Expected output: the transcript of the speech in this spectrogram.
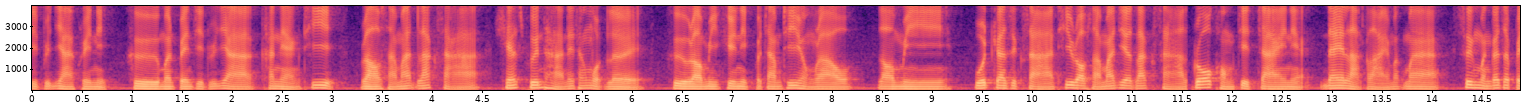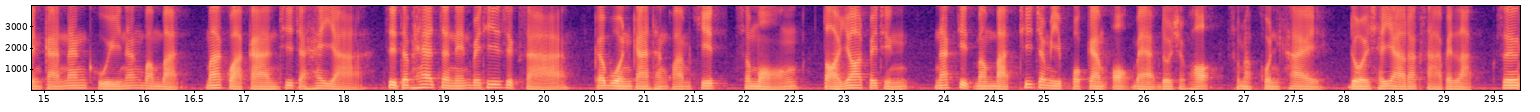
จิตวิทยาคลินิก คือมันเป็นจิตวิทยาแขนงที่ เราสามารถรักษาเคสพื้นฐานได้ทั้งหมดเลย คือเรามีคลินิกประจำที่ของเรา เรามีวุฒิการศึกษาที่เราสามารถที่จะรักษาโรคของจิตใจเนี่ยได้หลากหลายมากๆ ซึ่งมันก็จะเป็นการนั่งคุยนั่งบำบัดมากกว่าการที่จะให้ยา จิตแพทย์จะเน้นไปที่ศึกษากระบวนการทางความคิด สมองต่อยอดไปถึงนักจิตบำบัดที่จะมีโปรแกรมออกแบบโดยเฉพาะสำหรับคนไข้ โดยใช้ยารักษาเป็นหลัก ซึ่ง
